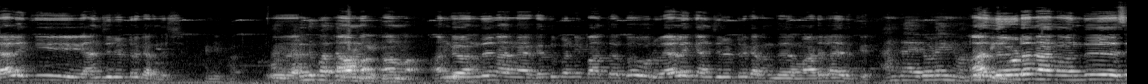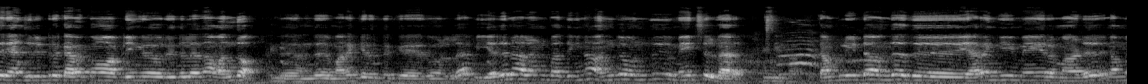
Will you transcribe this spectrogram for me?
வேலைக்கு அஞ்சு லிட்டர் கறந்துச்சு. கண்டிப்பா. அங்க ஆமா வந்து நாங்க இது பண்ணி பார்த்தப்ப ஒரு வேலைக்கு அஞ்சு லிட்டர் கறந்த மாடுலாம் இருக்கு. அந்த அதோட நாங்க வந்து சரி அஞ்சு லிட்டர் கறக்கும் அப்படிங்கிற ஒரு இதுல தான் வந்தோம். இது வந்து மறைக்கிறதுக்கு எதுவும் இல்ல. எதனாலன்னு பாத்தீங்கன்னா அங்க வந்து மேய்ச்சல் வேற. கம்ப்ளீட்டா வந்து அது இறங்கி மேயிற மாடு. நம்ம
